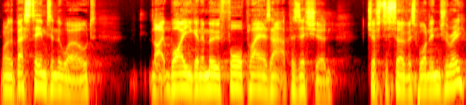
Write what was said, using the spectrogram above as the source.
one of the best teams in the world. Like, why are you going to move four players out of position just to service one injury?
